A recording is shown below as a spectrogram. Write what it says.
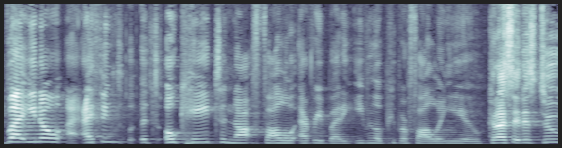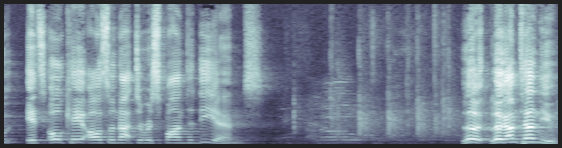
But you know, I, I think it's okay to not follow everybody, even though people are following you. Can I say this too? It's okay also not to respond to DMs. Look, look, I'm telling you,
